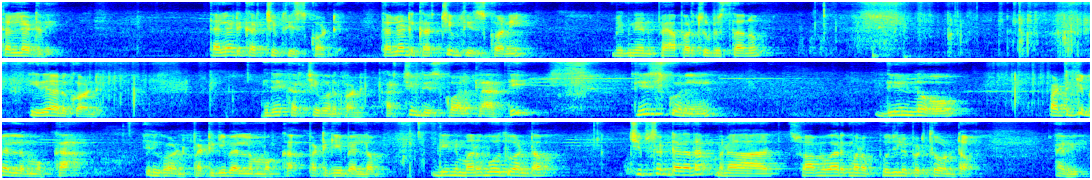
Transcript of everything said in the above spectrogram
తెల్లటిది. తెల్లటి ఖర్చు తీసుకోండి. తెల్లటి ఖర్చు తీసుకొని మీకు నేను పేపర్ చూపిస్తాను. ఇదే అనుకోండి. ఇదే ఖర్చు అనుకోండి. ఖర్చు తీసుకోవాలి క్లాత్ది తీసుకొని దీనిలో పటికి బెల్లం ముక్క. ఇదిగోండి పటికి బెల్లం మొక్క పటికి బెల్లం. దీన్ని మనబోతు అంటాం. చిప్స్ అంటాం కదా మన స్వామివారికి మనం పూజలు పెడుతూ ఉంటాం. అవి.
